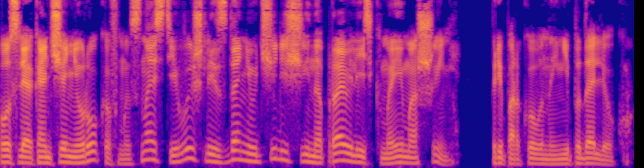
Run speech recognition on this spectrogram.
После окончания уроков мы с Настей вышли из здания училища и направились к моей машине, припаркованной неподалеку.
